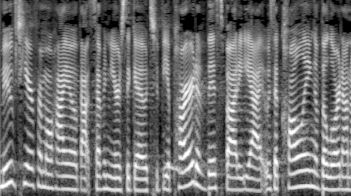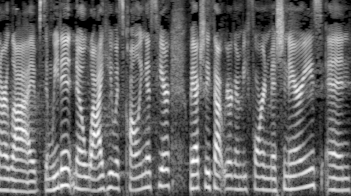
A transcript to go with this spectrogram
moved here from Ohio about seven years ago to be a part of this body. Yeah, it was a calling of the Lord on our lives. And we didn't know why he was calling us here. We actually thought we were going to be foreign missionaries and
